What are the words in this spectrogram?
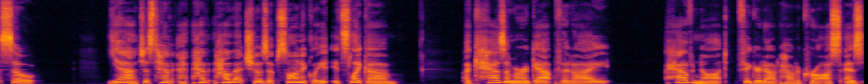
so, yeah, just have, have how that shows up sonically. It's like a, a chasm or a gap that I have not figured out how to cross as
